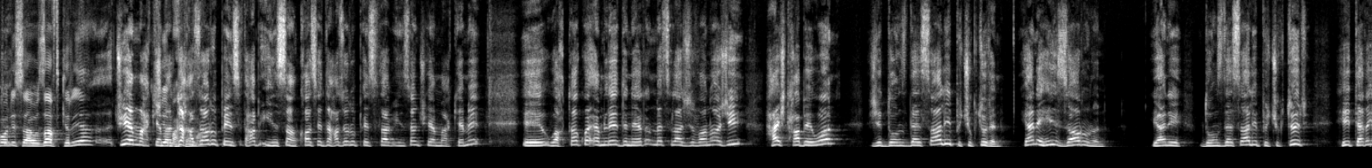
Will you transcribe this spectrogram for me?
polîs ew zebt kirîye. Çûye mehkema. Di hezar û pênc sed heb însan, qasê di hezar û pênc sed heb însan çûye mehkemê. Wexta ku em lê dinêrin mesela ji vana jî heşt hebê wan ji donzdeh salî piçûktir in. Yanî hê zarûn in. Yanî donzdeh salî piçûktir hê terê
